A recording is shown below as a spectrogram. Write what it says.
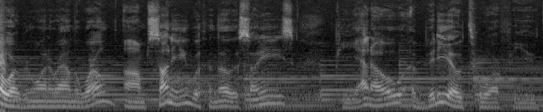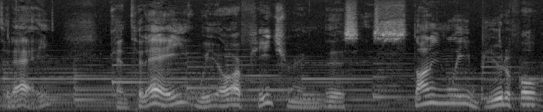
Hello everyone around the world. I'm Sonny with another Sonny's Piano video tour for you today. And today we are featuring this stunningly beautiful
